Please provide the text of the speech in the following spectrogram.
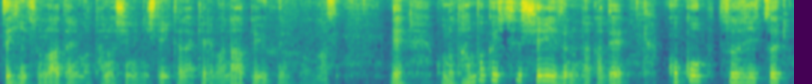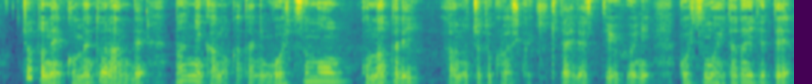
ぜひそのあたりも楽しみにしていただければなというふうに思います。で、このタンパク質シリーズの中で、ここ数日、ちょっとね、コメント欄で何人かの方にご質問、このあたり、あの、ちょっと詳しく聞きたいですっていうふうにご質問いただいてて、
